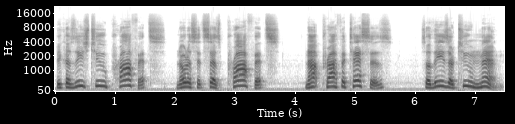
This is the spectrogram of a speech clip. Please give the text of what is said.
because these two prophets Notice it says prophets, not prophetesses. So these are two men.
